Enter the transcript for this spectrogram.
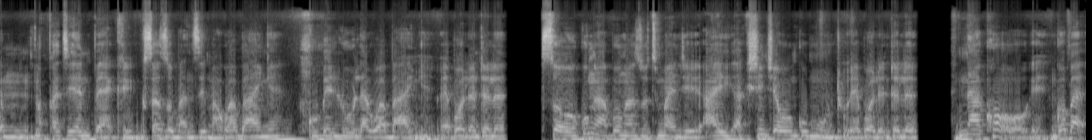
um ukuphatha i-handbag kusazoba nzima kwabanye kube lula kwabanye. Yabo lento le. So kungabe ungazuthi manje hayi akushintshe wonke umuntu. Yabo lento le. Nakho ke ngoba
